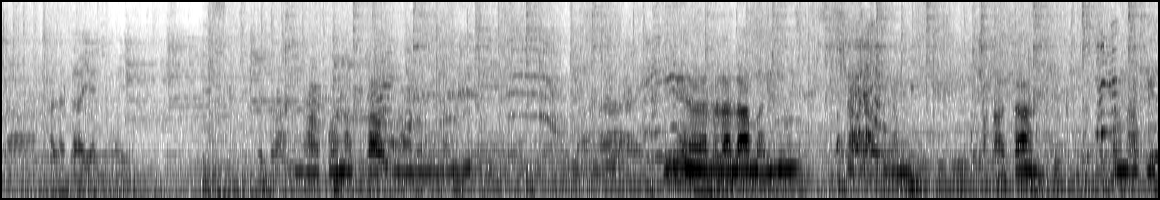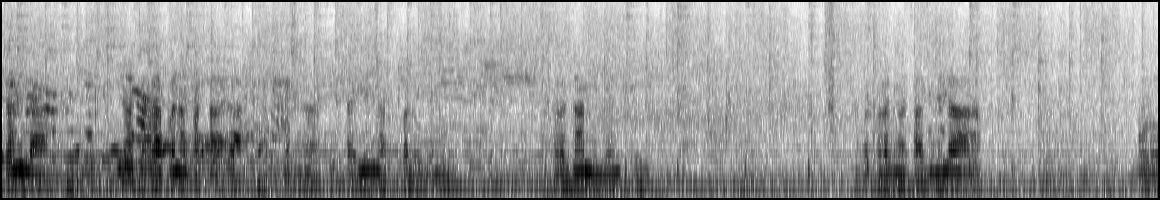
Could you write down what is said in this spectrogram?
sa kalagayan nyo ngayon? nakakuha ng tawag ng nandito. Hindi na nalalaman yung ng pakatan. Ang nakita nila, yung nasa harapan ng kasada. Kaya nakita yun nasa palubo ng kasalad namin, ganito. Nakatulad nga sabi nila, puro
